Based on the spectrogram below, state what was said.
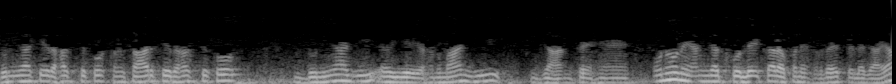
दुनिया के रहस्य को, संसार के रहस्य को दुनिया जी ये हनुमान जी जानते हैं। उन्होंने अंगद को लेकर अपने हृदय से लगाया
